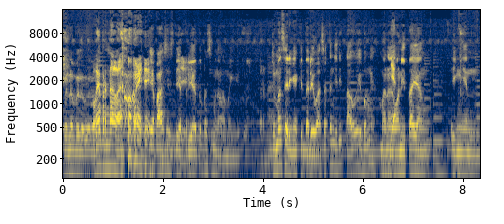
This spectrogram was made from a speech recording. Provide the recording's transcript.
Bener bener bener. Pokoknya pernah lah. Ya pasti setiap Iya. pria tuh pasti mengalami itu. pernah. Cuman seringnya kita dewasa kan jadi tahu ya bang ya mana Ya. wanita yang ingin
